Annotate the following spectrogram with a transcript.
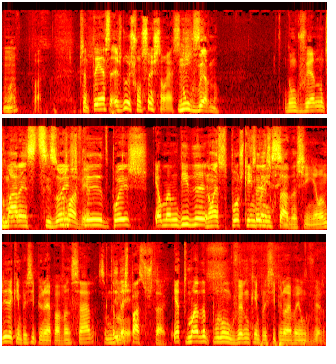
Pode, pode. Portanto, tem essa, as duas funções são essas. Num governo. Num governo... Tomarem-se decisões que depois É uma medida... não é suposto que em serem executadas. Sim, é uma medida que em princípio não é para avançar. São medidas Também para assustar. É tomada por um governo que em princípio não é bem um governo.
